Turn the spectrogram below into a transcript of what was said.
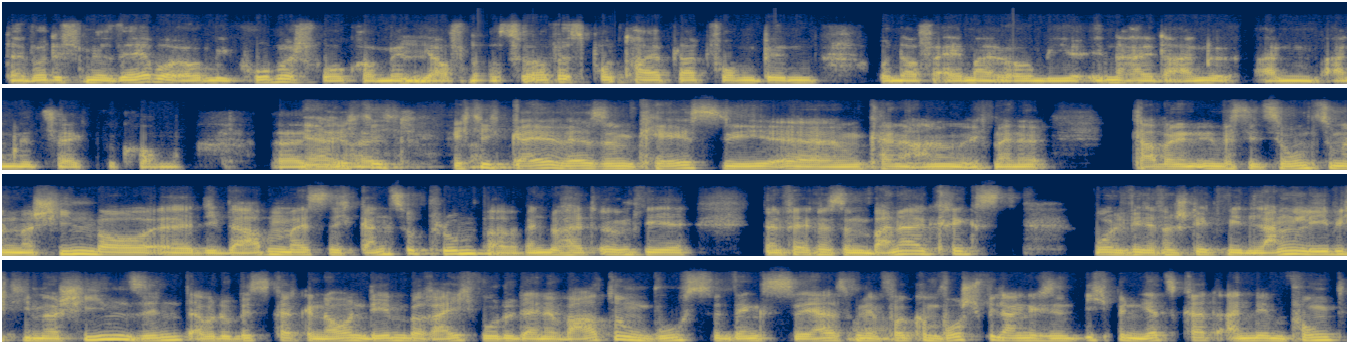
Da würde ich mir selber irgendwie komisch vorkommen, wenn mhm. ich auf einer Service-Portal-Plattform bin und auf einmal irgendwie Inhalte an, an, angezeigt bekomme. Äh, ja, richtig, halt, richtig geil wäre so ein Case wie, äh, keine Ahnung, ich meine, klar, bei den Investitionssummen im Maschinenbau, äh, die werben meist nicht ganz so plump, aber wenn du halt irgendwie dann vielleicht noch so einen Banner kriegst, wo wieder davon steht, wie langlebig die Maschinen sind, aber du bist gerade genau in dem Bereich, wo du deine Wartung buchst und denkst, ja, ist mir vollkommen wurscht, wie lange die sind. Ich bin jetzt gerade an dem Punkt,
